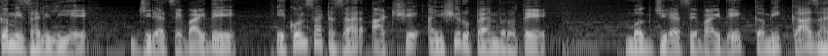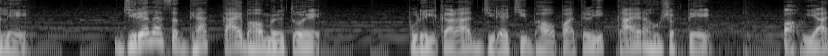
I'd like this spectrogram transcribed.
कमी झालेली आहे. जिऱ्याचे वायदे एकोणसाठ हजार आठशे ऐंशी रुपयांवर होते. मग जिऱ्याचे वायदे कमी का झाले? जिऱ्याला सध्या काय भाव मिळतोय? पुढील काळात जिऱ्याची भाव पातळी काय राहू शकते? पाहुयात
